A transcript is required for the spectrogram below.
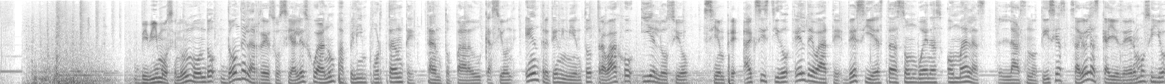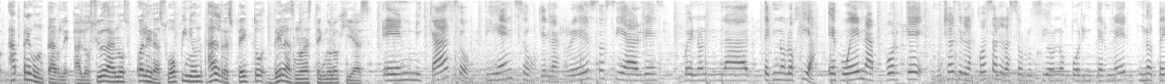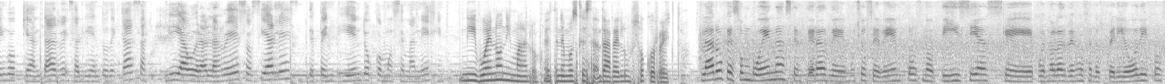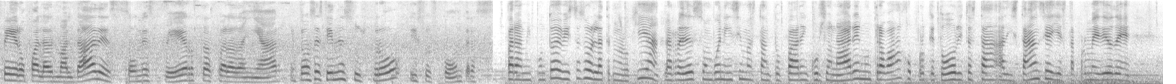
Vivimos en un mundo donde las redes sociales juegan un papel importante tanto para la educación, entretenimiento, trabajo y el ocio. Siempre ha existido el debate de si estas son buenas o malas. Las Noticias salió a las calles de Hermosillo a preguntarle a los ciudadanos cuál era su opinión al respecto de las nuevas tecnologías. En mi caso, pienso que las redes sociales bueno, la tecnología es buena porque muchas de las cosas las soluciono por internet, no tengo que andar saliendo de casa. Y ahora las redes sociales, dependiendo cómo se manejen. Ni bueno ni malo, les tenemos que dar el uso correcto. Claro que son buenas, se entera de muchos eventos, noticias que pues no las vemos en los periódicos, pero para las maldades son expertas para dañar. Entonces tienen sus pros y sus contras. Para mi punto de vista sobre la tecnología, las redes son buenísimas tanto para incursionar en un trabajo, porque todo ahorita está a distancia y está por medio de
